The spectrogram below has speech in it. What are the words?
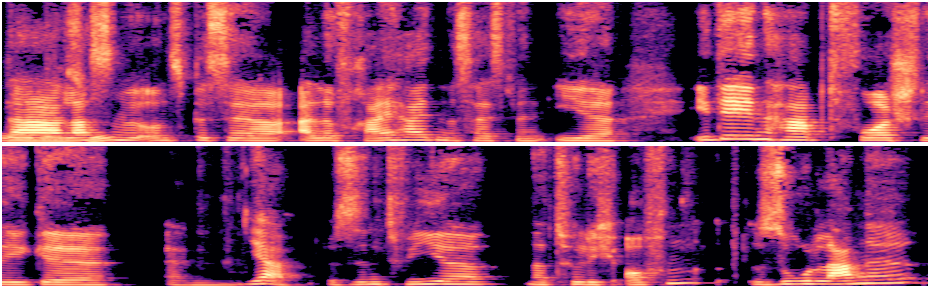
Da so. lassen wir uns bisher alle Freiheiten. Das heißt, wenn ihr Ideen habt, Vorschläge, ähm, ja, sind wir natürlich offen. Solange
